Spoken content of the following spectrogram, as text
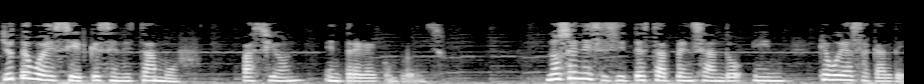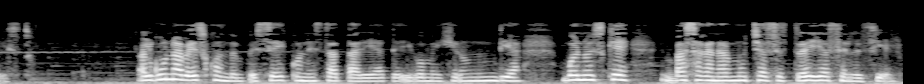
Yo te voy a decir que se necesita amor, pasión, entrega y compromiso. No se necesita estar pensando en qué voy a sacar de esto. Alguna vez cuando empecé con esta tarea, te digo, me dijeron un día, bueno, es que vas a ganar muchas estrellas en el cielo.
